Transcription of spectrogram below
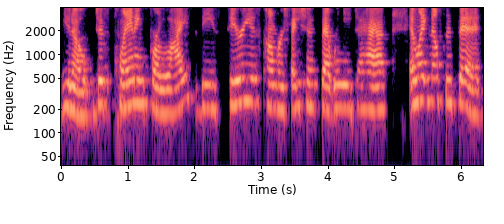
you know, just planning for life, these serious conversations that we need to have. And like Nelson said,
